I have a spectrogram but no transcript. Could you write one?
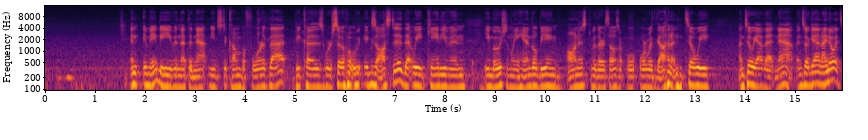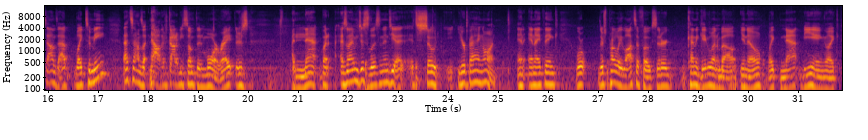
And it may be even that the nap needs to come before that because we're so exhausted that we can't even emotionally handle being honest with ourselves or, or with God until we until we have that nap. And so again, I know it sounds ab- like to me that sounds like no, there's got to be something more, right? There's a nap, but as I'm just listening to you, it's so you're bang on, and and I think we're there's probably lots of folks that are kind of giggling about you know like nap being like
